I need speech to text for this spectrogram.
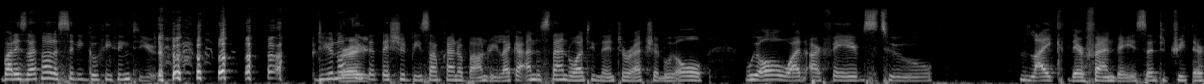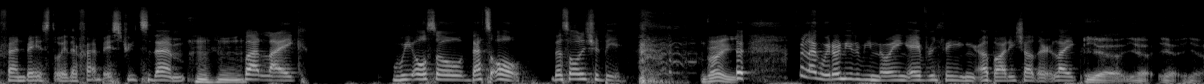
but is that not a silly, goofy thing to you? Do you not Right. think that there should be some kind of boundary? Like I understand wanting the interaction. We all we all want our faves to like their fan base and to treat their fan base the way their fan base treats them. Mm-hmm. But like we also that's all. That's all it should be. right I feel like we don't need to be knowing everything about each other. Like yeah yeah yeah yeah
